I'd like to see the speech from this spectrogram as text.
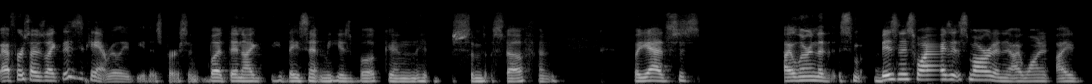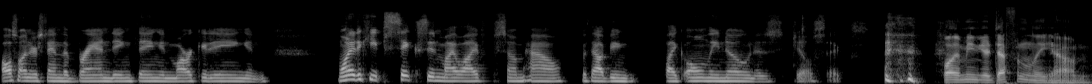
At first, I was like, "This can't really be this person," but then I they sent me his book and some stuff, and but yeah, it's just I learned that business wise, it's smart, and I wanted I also understand the branding thing and marketing, and wanted to keep six in my life somehow without being like only known as Jill Six. Well, I mean, you're definitely um,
